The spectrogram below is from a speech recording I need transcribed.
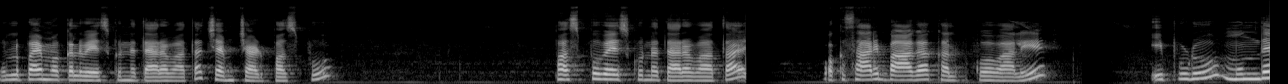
ఉల్లిపాయ ముక్కలు వేసుకున్న తర్వాత చెంచాడు పసుపు. పసుపు వేసుకున్న తర్వాత ఒకసారి బాగా కలుపుకోవాలి. ఇప్పుడు ముందే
